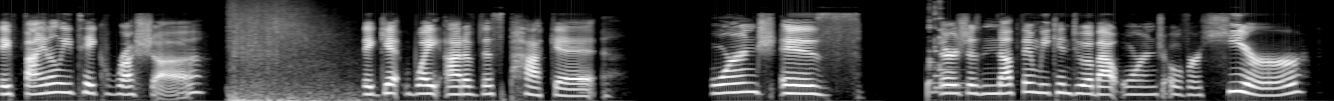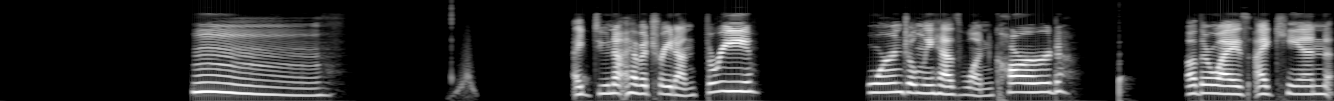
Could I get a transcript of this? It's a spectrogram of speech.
They finally take Russia. They get white out of this pocket. Orange is, there's just nothing we can do about orange over here. Hmm. I do not have a trade on three. Orange only has one card. Otherwise, I can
